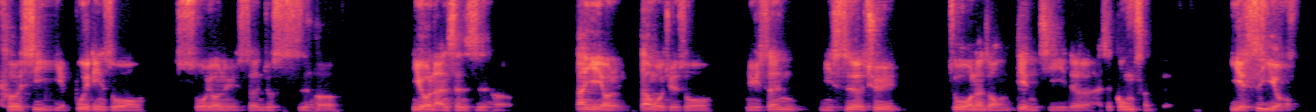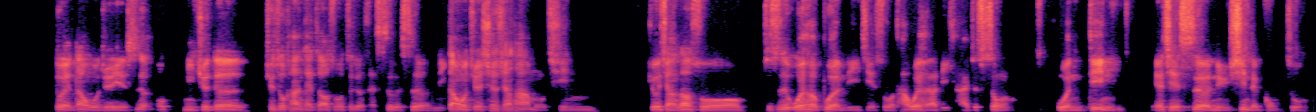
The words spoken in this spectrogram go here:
科系也不一定说所有女生就是适合，也有男生适合，但也有，但我觉得说女生你适合去做那种电机的还是工程的也是有，对，但我觉得也是哦，你觉得去做看才知道说这个才适不适合你。但我觉得就像他母亲有讲到说，就是为何不能理解说他为何要离开，就是这种稳定而且适合女性的工作，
